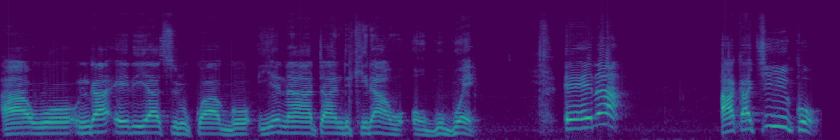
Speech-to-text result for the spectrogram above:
awo nga eriyasi lukwago ye n'atandikira awo ogugwe. Era akakiiko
